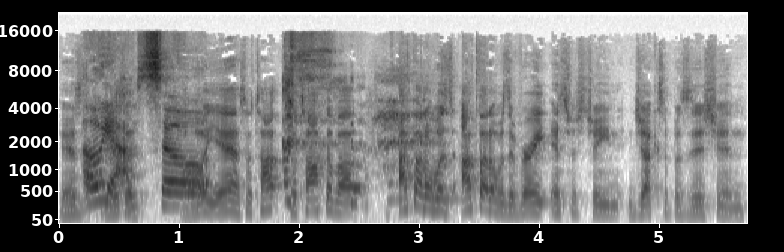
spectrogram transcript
There's, oh yeah. A, so oh yeah. So talk so talk about. I thought it was I thought it was a very interesting juxtaposition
